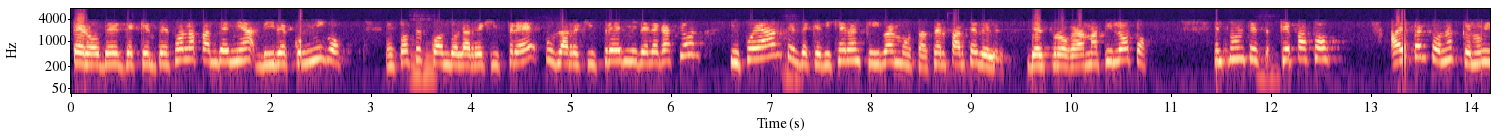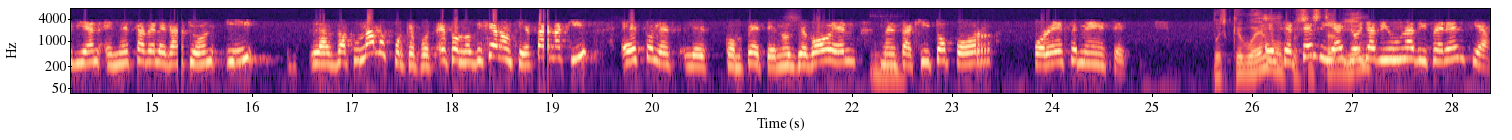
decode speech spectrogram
pero desde que empezó la pandemia vive conmigo. Entonces, cuando la registré, pues la registré en mi delegación y fue antes de que dijeran que íbamos a ser parte del, del programa piloto. Entonces, ¿qué pasó? Hay personas que no vivían en esta delegación y las vacunamos porque pues eso nos dijeron, si están aquí, esto les les compete. Nos llegó el mensajito por por SMS. Pues qué bueno. El tercer pues día yo ya vi una diferencia.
